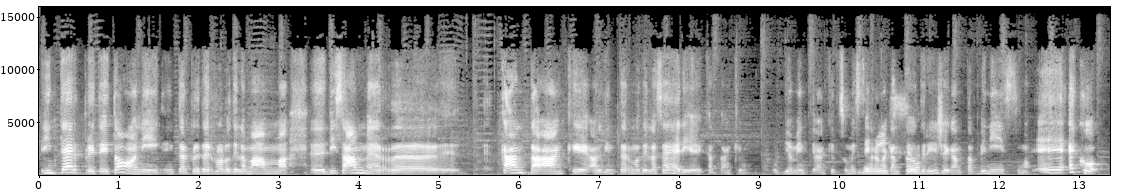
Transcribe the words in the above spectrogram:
interprete Tony, interpreta il ruolo della mamma eh, di Summer, eh, canta anche all'interno della serie, canta anche ovviamente anche il suo mestiere, benissimo. una cantautrice, canta benissimo. E ecco,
